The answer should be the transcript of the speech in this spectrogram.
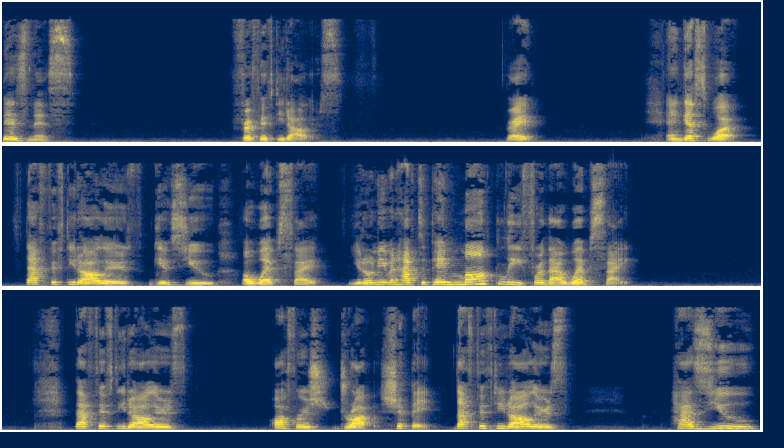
business for $50. Right? And guess what? That $50 gives you a website. You don't even have to pay monthly for that website. That $50 offers drop shipping that $50 has you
